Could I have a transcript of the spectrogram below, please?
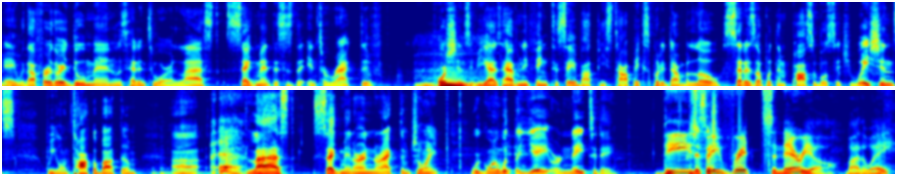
Hey, without further ado, man, let's head into our last segment. This is the interactive mm-hmm. portions. If you guys have anything to say about these topics, put it down below. Set us up with impossible situations. we going to talk about them. Uh, last segment, our interactive joint. We're going with the yay or nay today. These favorite scenario, by the way.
